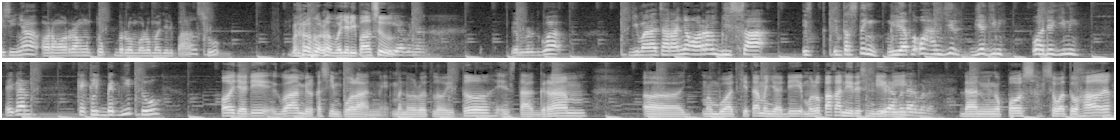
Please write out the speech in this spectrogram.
isinya orang-orang untuk berlomba-lomba jadi palsu berlomba-lomba jadi palsu. Iya benar. Ya menurut gua gimana caranya orang bisa is- interesting ngelihat lo wah anjir dia gini, wah dia gini. Ya kan? Kayak clickbait gitu. Oh jadi gua ambil kesimpulan nih. Menurut lo itu Instagram eh, membuat kita menjadi melupakan diri sendiri Iya benar benar. dan ngepost suatu hal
